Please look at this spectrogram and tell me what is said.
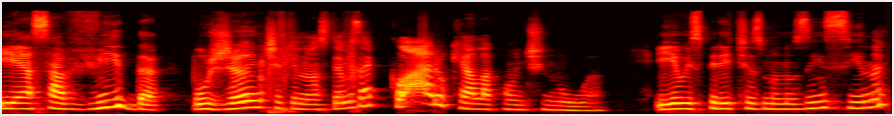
E essa vida pujante que nós temos, é claro que ela continua. E o Espiritismo nos ensina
